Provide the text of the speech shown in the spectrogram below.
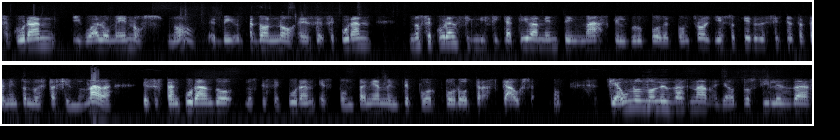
se curan igual o menos, ¿no? Eh, perdón, no, se curan no se curan significativamente más que el grupo de control y eso quiere decir que el tratamiento no está haciendo nada, que se están curando los que se curan espontáneamente por por otras causas. Si a unos no les das nada y a otros sí les das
